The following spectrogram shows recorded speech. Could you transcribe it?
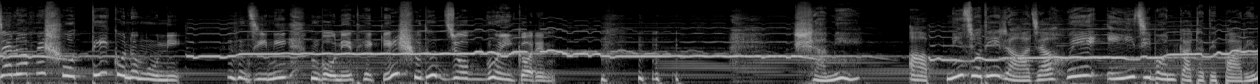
যেন আপনি সত্যিই কোনো মুনি যিনি বনে থেকে শুধু যজ্ঞই করেন। স্বামী আপনি যদি রাজা হয়ে এই জীবন কাটাতে পারেন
